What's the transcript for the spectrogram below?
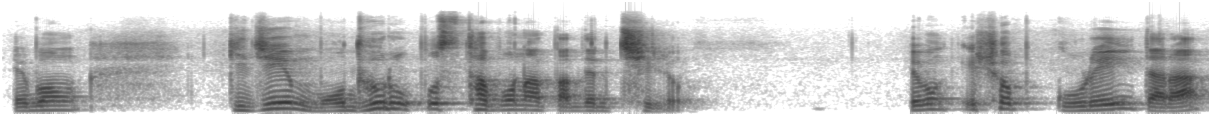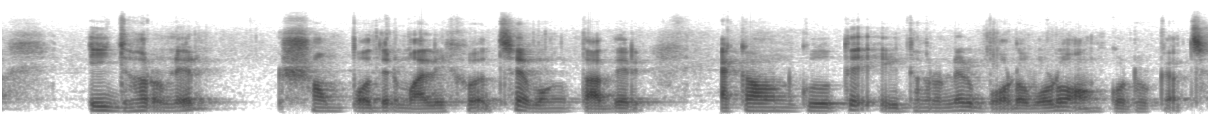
এবং কি যে মধুর উপস্থাপনা তাদের ছিল, এবং এসব করেই তারা এই ধরনের সম্পদের মালিক হয়েছে এবং তাদের অ্যাকাউন্টগুলোতে এই ধরনের বড় বড় অঙ্ক ঢুকেছে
